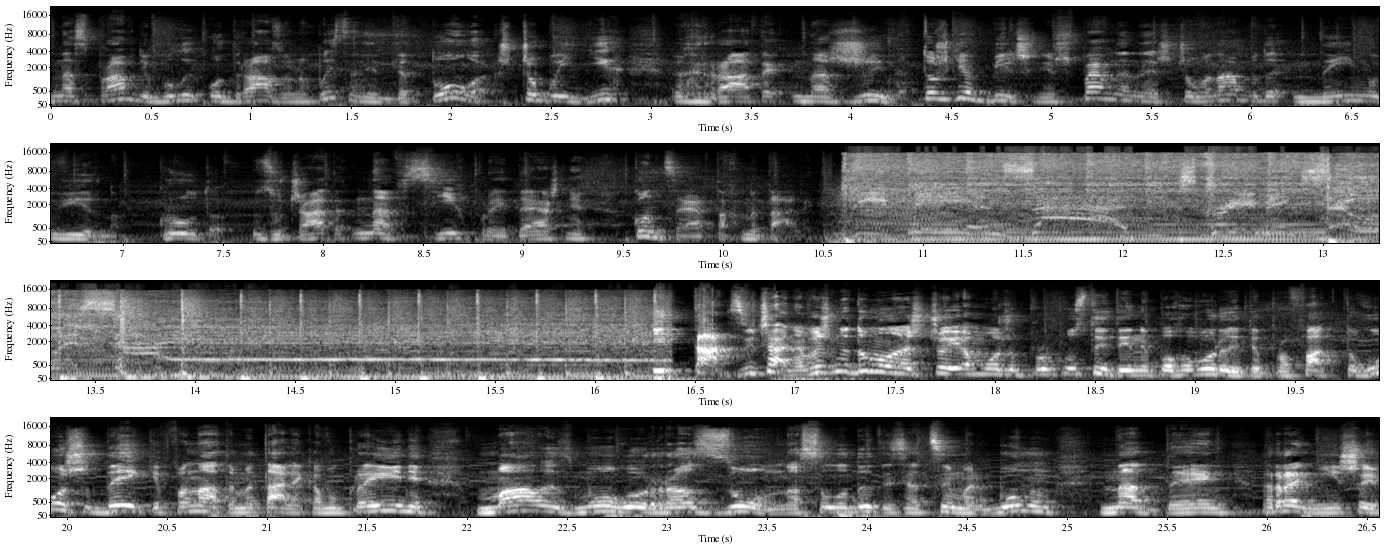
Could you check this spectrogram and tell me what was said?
насправді були одразу написані для того, щоб їх грати наживо. Тож я більше ніж впевнений, що вона буде неймовірно круто звучати на всіх прийдешніх концертах металіки. screaming silly. Так, звичайно, ви ж не думали, що я можу пропустити і не поговорити про факт того, що деякі фанати Металіка в Україні мали змогу разом насолодитися цим альбомом на день раніше,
